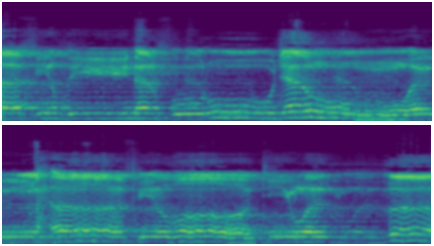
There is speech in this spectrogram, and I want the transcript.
والحافظين فروجهم والحافظات والذات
